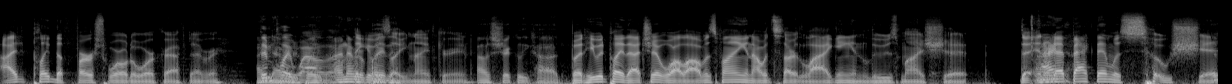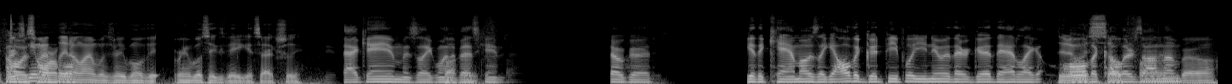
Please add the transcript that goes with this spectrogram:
I I played the first World of Warcraft ever. I Didn't play never WoW, played- though. I I never think it played was it. like ninth grade. I was strictly COD. But he would play that shit while I was playing, and I would start lagging and lose my shit. The I- internet back then was so shit. The shit. first Oh, it's game I played horrible. online was Rainbow Ve- Rainbow Six Vegas. Actually, that game is like one of the best Fucking- games ever. So good. You get the camos, like all the good people you knew they're good. They had like Dude, it all was the so colors on fun, them. bro.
